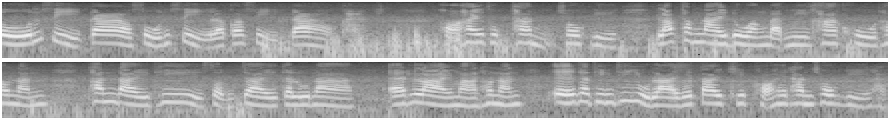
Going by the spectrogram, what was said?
ศูนย์สี่เก้าศูนย์สี่แล้วก็สี่เก้าค่ะ ขอให้ทุกท่านโชคดี รับทำนายดวงแบบมีค่าครูเท่านั้น ท่านใดที่สนใจกรุณา แอดไลน์มาเท่านั้น เอจะทิ้งที่อยู่ไลน์ไว้ใต้คลิปขอให้ท่านโชคดีค่ะ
